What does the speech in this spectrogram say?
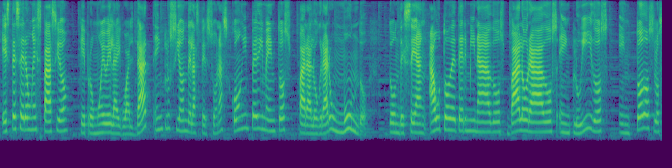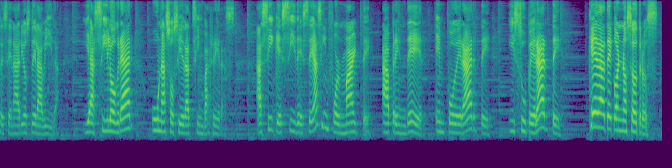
Este será un espacio que promueve la igualdad e inclusión de las personas con impedimentos para lograr un mundo donde sean autodeterminados, valorados e incluidos en todos los escenarios de la vida y así lograr una sociedad sin barreras. Así que si deseas informarte, aprender, empoderarte y superarte, quédate con nosotros.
